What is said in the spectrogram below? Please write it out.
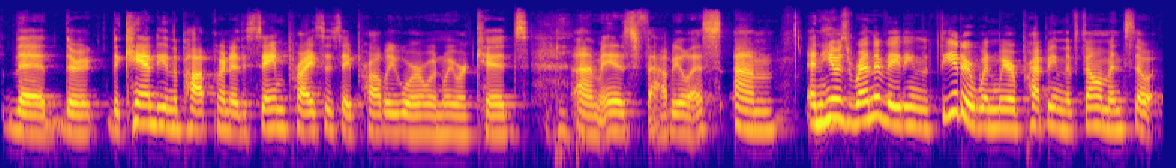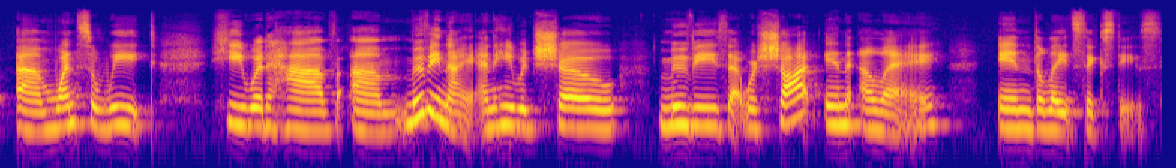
the the the candy and the popcorn are the same price as they probably were when we were kids. Um, it is fabulous. Um, and he was renovating the theater when we were prepping the film, and so um, once a week he would have um, movie night and he would show movies that were shot in LA in the late 60s.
